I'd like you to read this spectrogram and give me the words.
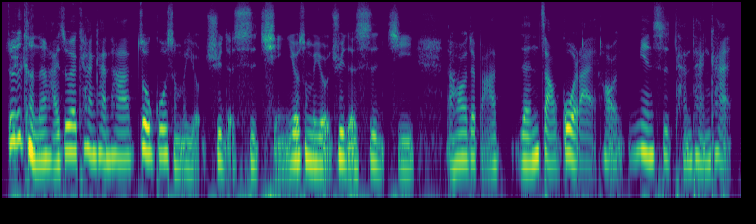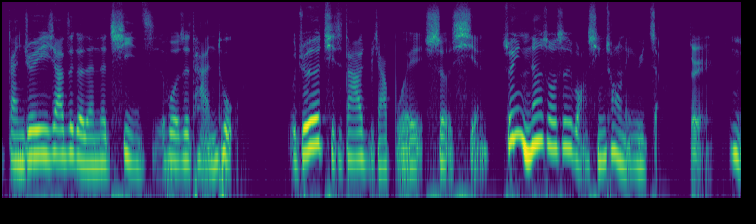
就是可能还是会看看他做过什么有趣的事情，有什么有趣的事迹，然后再把人找过来，好面试谈谈看，感觉一下这个人的气质或者是谈吐。我觉得其实大家比较不会设限，所以你那时候是往新创领域找。对，嗯。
